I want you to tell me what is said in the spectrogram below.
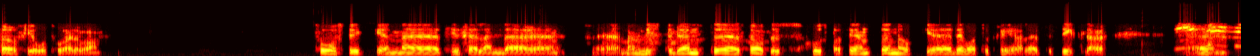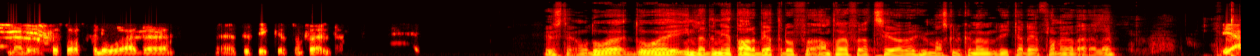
förfjol, tror jag det var. Två stycken eh, tillfällen där eh, man missbedömt eh, status hos patienten och eh, det var torterade testiklar. Men förstås förlorad testikel som följd. Just det, och då, då inledde ni ett arbete då, för, antar jag, för att se över hur man skulle kunna undvika det framöver, eller? Ja,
